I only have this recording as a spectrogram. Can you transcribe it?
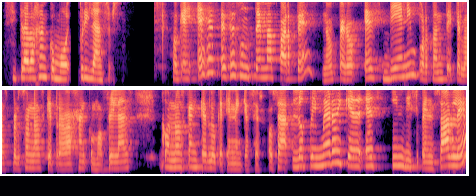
si trabajan como freelancers? Ok, ese es, ese es un tema aparte, ¿no? Pero es bien importante que las personas que trabajan como freelance conozcan qué es lo que tienen que hacer. O sea, lo primero y que es indispensable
